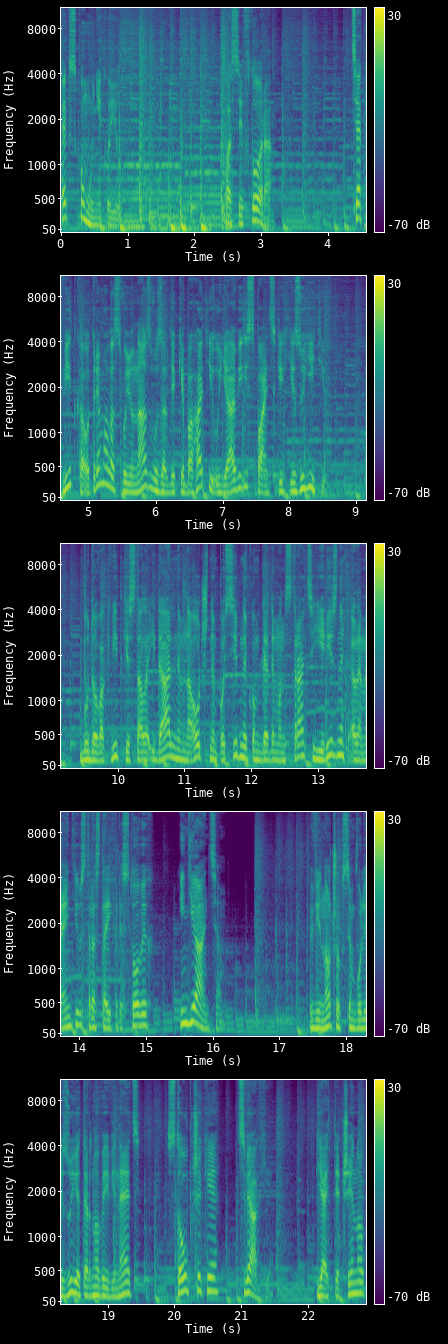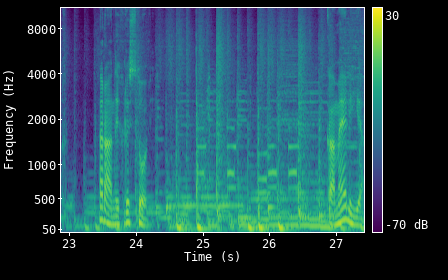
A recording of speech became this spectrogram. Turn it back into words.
екскомунікою. Пасифлора Ця квітка отримала свою назву завдяки багатій уяві іспанських єзуїтів. Будова квітки стала ідеальним наочним посібником для демонстрації різних елементів страстей Христових індіанцям. Віночок символізує терновий вінець, стовпчики цвяхи, п'ять тичинок, рани Христові, камелія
